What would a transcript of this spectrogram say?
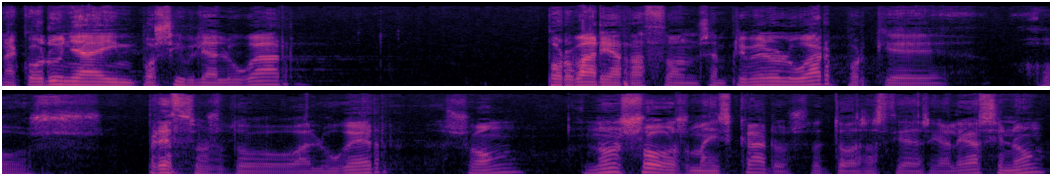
Na Coruña é imposible alugar por varias razóns. En primeiro lugar, porque os prezos do aluguer son non só os máis caros de todas as cidades galegas, senón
